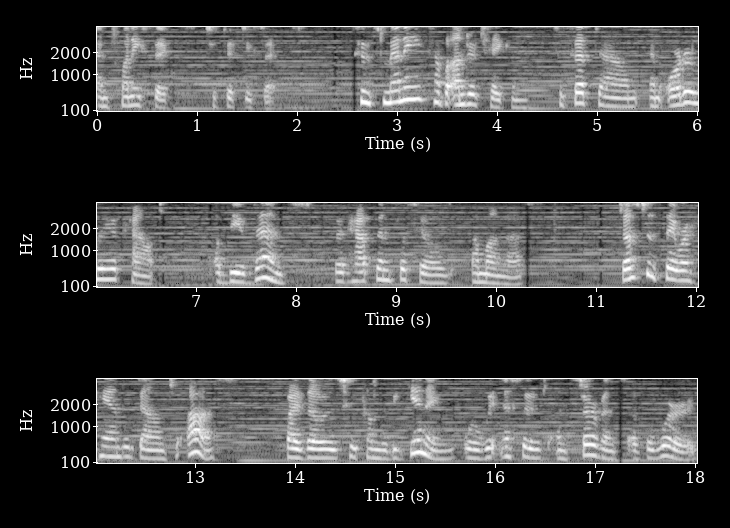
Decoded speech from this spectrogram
and 26 to 56. Since many have undertaken to set down an orderly account of the events that have been fulfilled among us, just as they were handed down to us by those who from the beginning were witnesses and servants of the Word,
